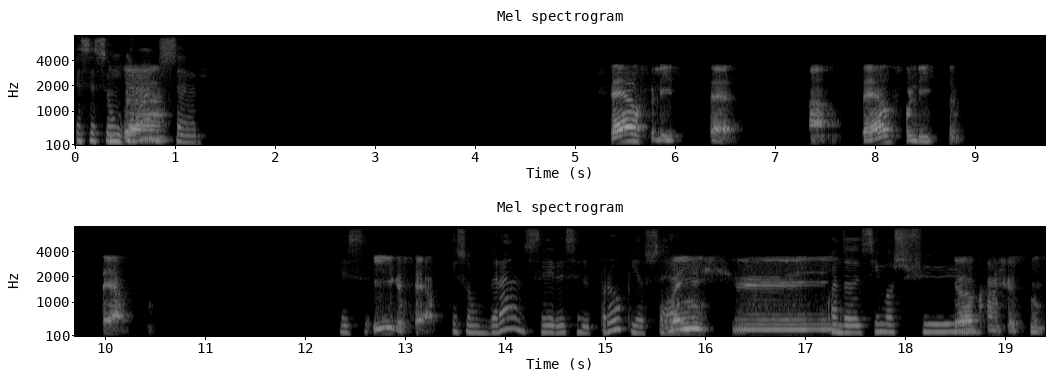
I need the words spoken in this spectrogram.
ese es un Ya. gran ser. selfless self. Uh, selfless self. Es, es un gran ser, es el propio ser. You Cuando decimos consciousness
